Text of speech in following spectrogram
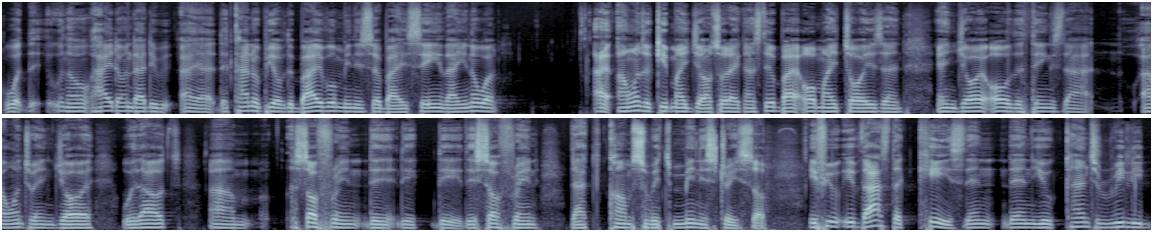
what you know hide under the uh, the canopy of the bivo minister by saying that you know what? I, I want to keep my job so that I can still buy all my toys and enjoy all the things that I want to enjoy without um, suffering the, the, the, the suffering that comes with ministry. So if you if that's the case, then then you can't really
